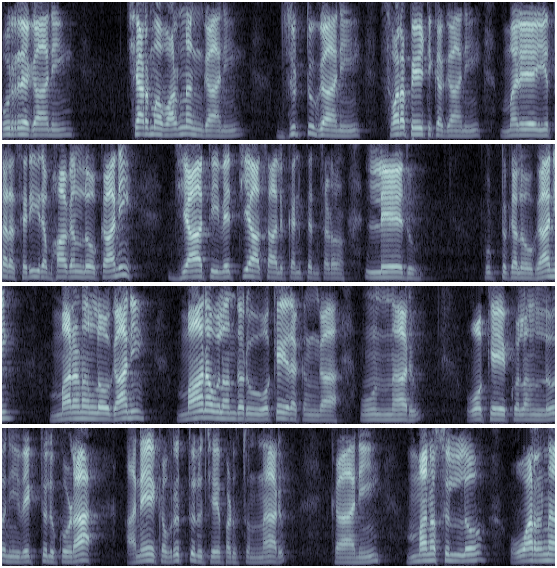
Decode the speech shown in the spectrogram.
పుర్రె కానీ చర్మ వర్ణం కానీ జుట్టు కానీ స్వరపేటిక కానీ మరే ఇతర శరీర భాగంలో కానీ జాతి వ్యత్యాసాలు కనిపించడం లేదు. పుట్టుకలో కానీ మరణంలో కానీ మానవులందరూ ఒకే రకంగా ఉన్నారు. ఒకే కులంలోని వ్యక్తులు కూడా అనేక వృత్తులు చేపడుతున్నారు. కానీ మనసుల్లో వర్ణ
